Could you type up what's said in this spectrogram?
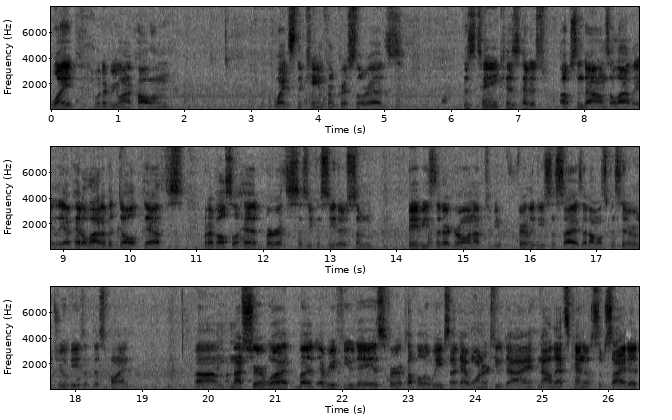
white, whatever you want to call them. Whites that came from crystal reds. This tank has had its ups and downs a lot lately. I've had a lot of adult deaths, but I've also had births. As you can see, there's some babies that are growing up to be fairly decent size. I'd almost consider them juvies at this point. Um, I'm not sure what, but every few days for a couple of weeks I'd have one or two die. Now that's kind of subsided.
